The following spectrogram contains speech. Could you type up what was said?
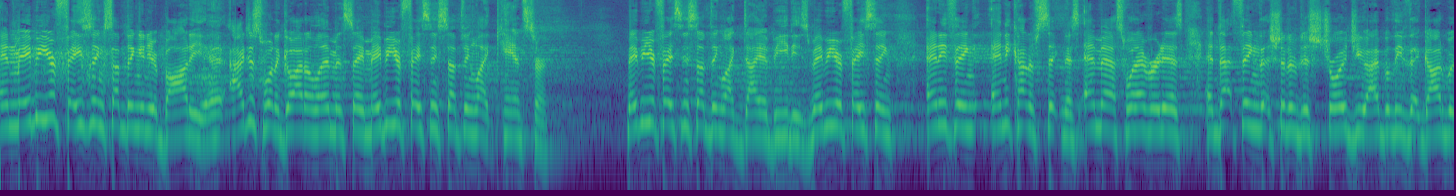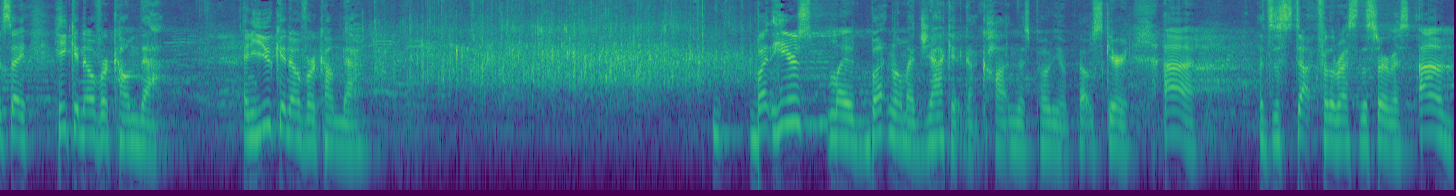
And maybe you're facing something in your body. I just want to go out on a limb and say maybe you're facing something like cancer. Maybe you're facing something like diabetes. Maybe you're facing anything, any kind of sickness, MS, whatever it is, and that thing that should have destroyed you, I believe that God would say, He can overcome that. And you can overcome that. But here's my button on my jacket got caught in this podium. That was scary. Uh, it's just stuck for the rest of the service. Um,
